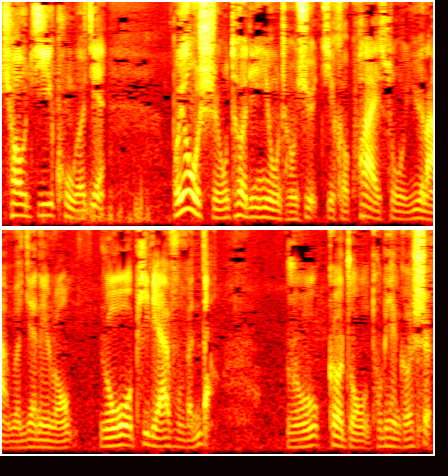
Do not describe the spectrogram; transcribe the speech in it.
敲击空格键，不用使用特定应用程序即可快速预览文件内容，如 PDF 文档，如各种图片格式。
